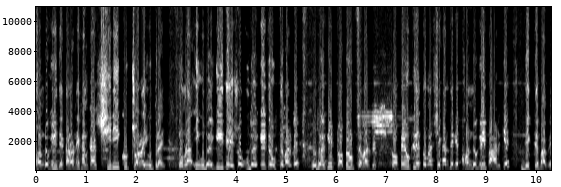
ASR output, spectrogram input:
খণ্ডগিরিতে, কারণ এখানকার সিঁড়ি খুব চড়াই উতরাই। তোমরা এই উদয়গিরিতে এসো, উদয়গিরিতে উঠতে পারবে, উদয়গিরির টপে উঠতে পারবে। টপে উঠলে তোমরা সেখান থেকে খণ্ডগিরি পাহাড়কে দেখতে পাবে।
